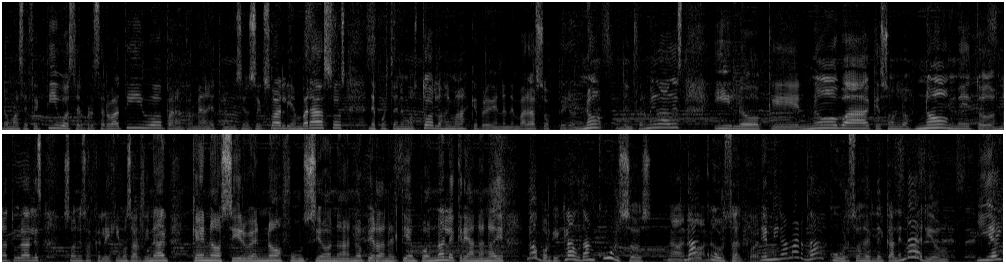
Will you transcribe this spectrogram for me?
lo más efectivo es el preservativo para enfermedades de transmisión sexual y embarazos. Después tenemos todos los demás que previenen de embarazos, pero no de enfermedades. Y lo que no va, que son los no métodos naturales, son esos que le dijimos al final que no sirven, no funcionan, no pierdan el tiempo, no le crean a nadie. No, porque Clau, dan cursos. No, no, dan no, cursos. En Miramar dan cursos del, del calendario. Y hay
